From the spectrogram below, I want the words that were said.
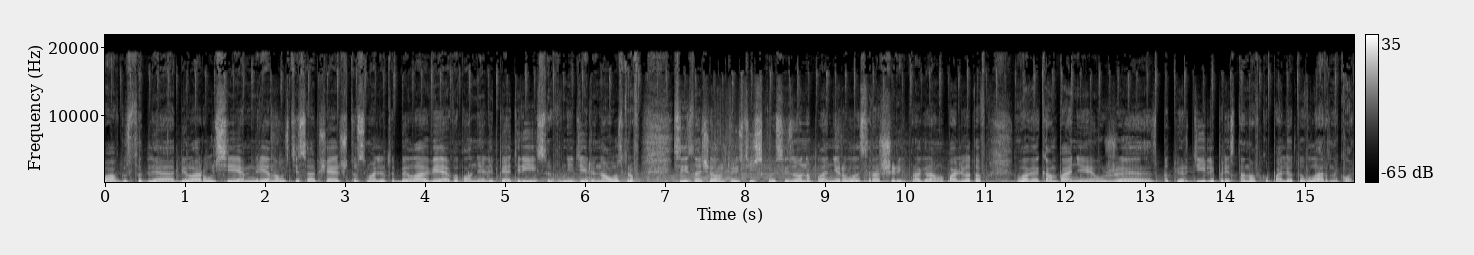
августа для Белоруссии. РИА Новости сообщает, что самолеты Белавия выполняли 5 рейсов в неделю на остров. В связи с началом туристического сезона планировалось расширить программу полетов. В авиакомпании уже подтвердили приостановку полета в Ларнаку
